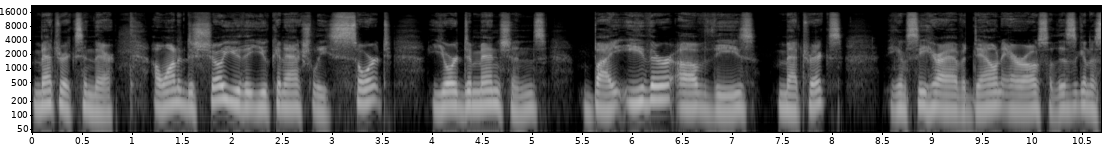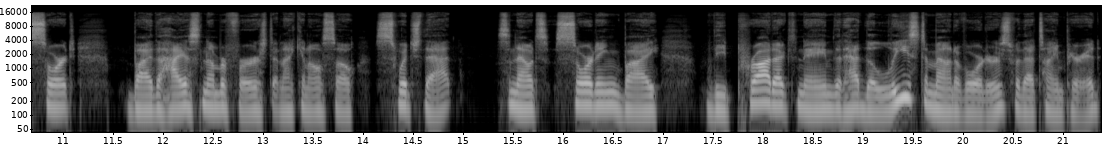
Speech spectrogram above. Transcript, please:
metrics in there. I wanted to show you that you can actually sort your dimensions by either of these metrics. You can see here I have a down arrow, so this is going to sort by the highest number first, and I can also switch that. So now it's sorting by the product name that had the least amount of orders for that time period,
